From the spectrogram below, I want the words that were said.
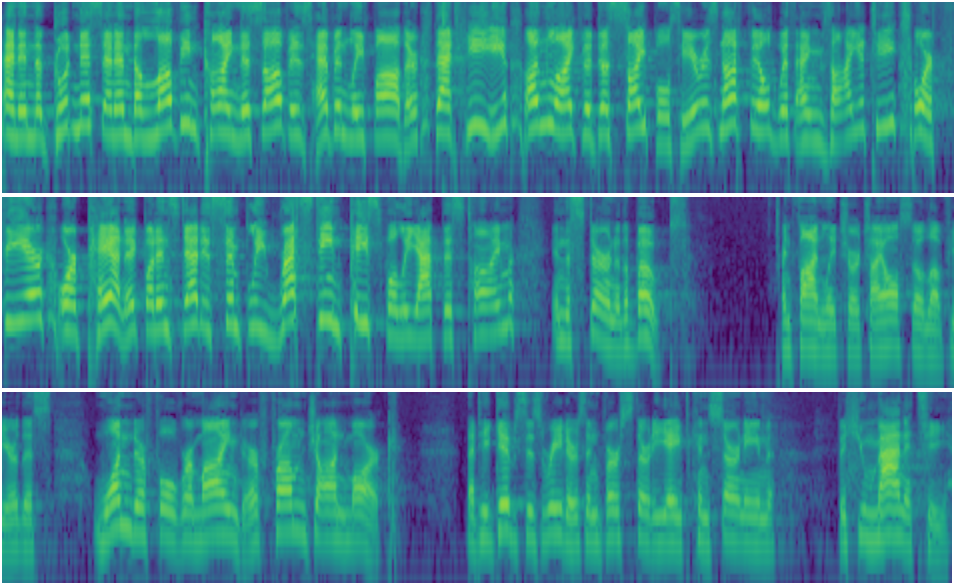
and in the goodness and in the loving kindness of his heavenly Father that he, unlike the disciples here, is not filled with anxiety or fear or panic, but instead is simply resting peacefully at this time in the stern of the boat. And finally, church, I also love here this wonderful reminder from John Mark that he gives his readers in verse 38 concerning the humanity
